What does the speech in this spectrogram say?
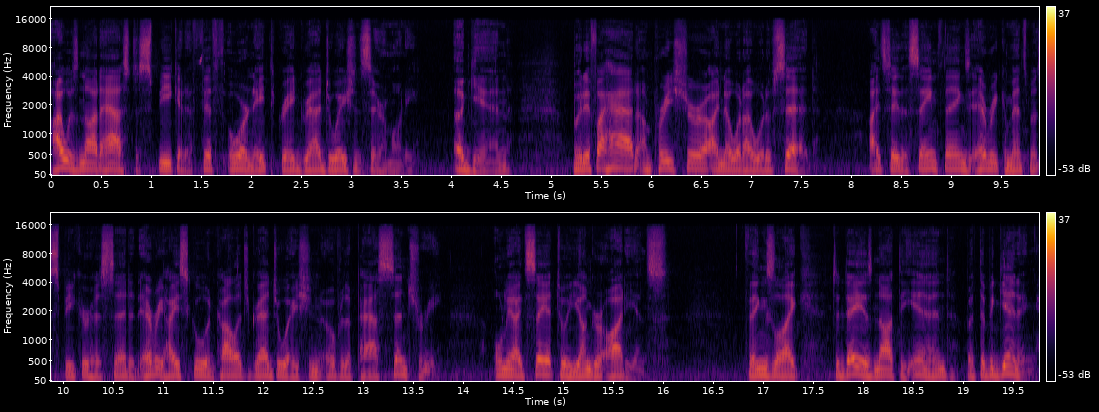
I was not asked to speak at a fifth or an eighth grade graduation ceremony, again, but if I had, I'm pretty sure I know what I would have said. I'd say the same things every commencement speaker has said at every high school and college graduation over the past century, only I'd say it to a younger audience. Things like, today is not the end, but the beginning.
